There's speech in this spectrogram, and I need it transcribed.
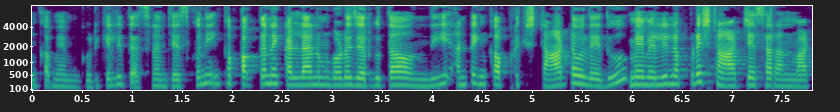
ఇంకా మేము గుడికెళ్ళి దర్శనం చేసుకొని ఇంకా పక్కనే కళ్యాణం కూడా జరుగుతా ఉంది. అంటే ఇంకా అప్పటికి స్టార్ట్ అవ్వలేదు. మేము వెళ్ళినప్పుడే స్టార్ట్ చేశారనమాట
